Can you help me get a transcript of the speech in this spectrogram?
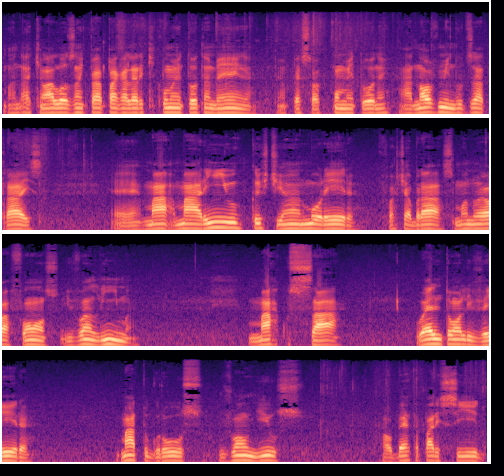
Mandar aqui uma aqui pra, pra galera que comentou também. Né? Tem um pessoal que comentou, né? Há nove minutos atrás. É, Ma Marinho Cristiano Moreira. Forte abraço. Manuel Afonso. Ivan Lima. Marcos Sá. Wellington Oliveira. Mato Grosso. João Nilson. Roberto Aparecido.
